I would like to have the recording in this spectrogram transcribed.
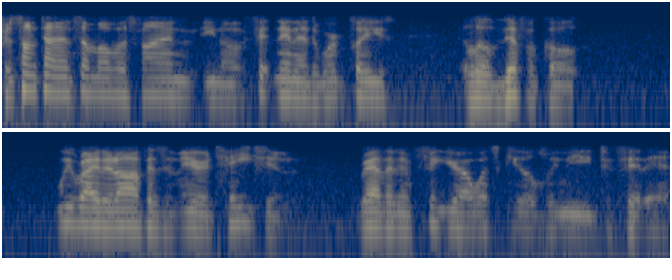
for sometimes some of us find, you know, fitting in at the workplace a little difficult we write it off as an irritation rather than figure out what skills we need to fit in.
